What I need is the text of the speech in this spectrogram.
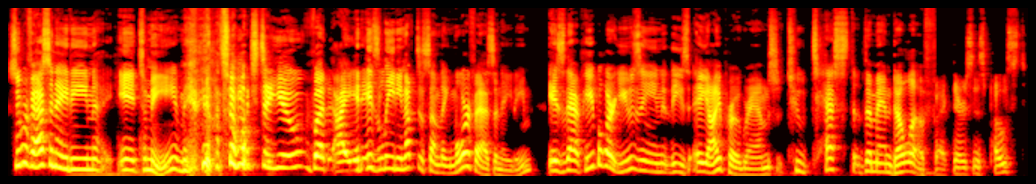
Super fascinating it, to me maybe not so much to you but I, it is leading up to something more fascinating is that people are using these ai programs to test the mandela effect. There's this post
